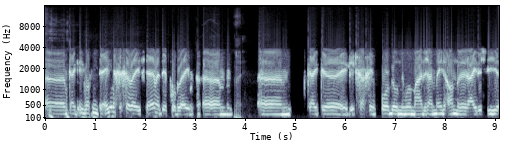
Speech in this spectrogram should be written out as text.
Um, kijk, ik was niet de enige geweest hè, met dit probleem. Um, nee. um, kijk, ik, ik, ga geen voorbeeld noemen, maar er zijn mede andere rijders die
